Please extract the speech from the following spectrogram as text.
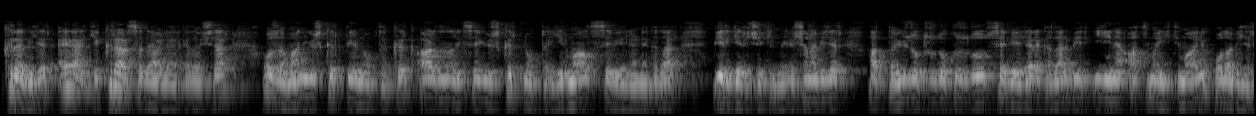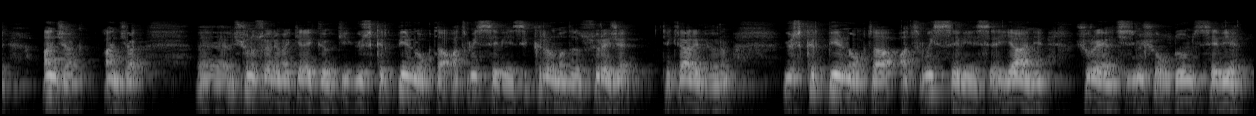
kırabilir. Eğer ki kırarsa değerli arkadaşlar o zaman 141.40 ardından ise 140.26 seviyelerine kadar bir geri çekilme yaşanabilir. Hatta 139'lu seviyelere kadar bir iğne atma ihtimali olabilir. Ancak ancak e, şunu söylemek gerekiyor ki 141.60 seviyesi kırılmadığı sürece tekrar ediyorum 141.60 seviyesi yani şuraya çizmiş olduğum seviye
